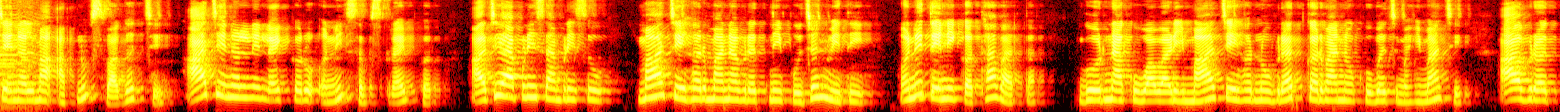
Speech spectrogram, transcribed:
ચેનલમાં આપનું સ્વાગત છે. આ ચેનલને લાઈક કરો અને સબસ્ક્રાઇબ કરો. આજે આપણે સાંભળીશું મા ચેહરમાના વ્રતની પૂજન વિધિ અને તેની કથા વાર્તા ગોરના કુવાવાળી મા ચેહરનું વ્રત કરવાનો ખૂબ જ મહિમા છે. આ વ્રત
